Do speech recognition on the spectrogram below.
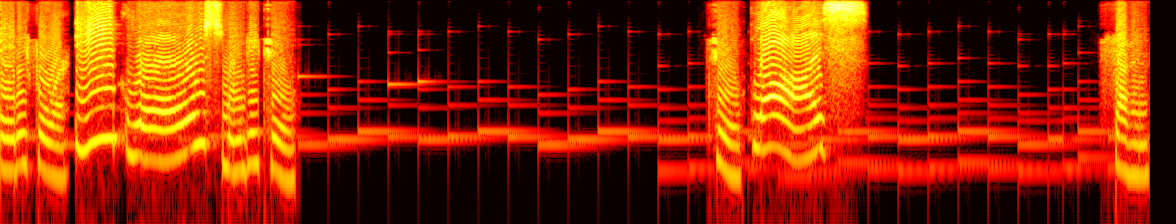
84 equals 92 2 plus 7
